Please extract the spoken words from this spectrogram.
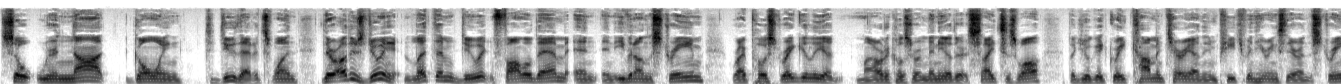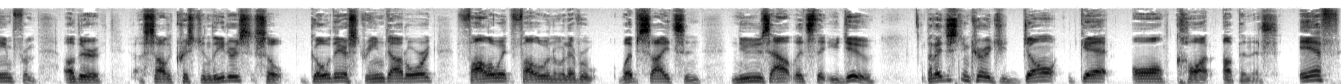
So we're not going to do that. It's one, there are others doing it. Let them do it and follow them. And, and even on the stream where I post regularly, uh, my articles are on many other sites as well, but you'll get great commentary on the impeachment hearings there on the stream from other uh, solid Christian leaders. So go there, stream.org, follow it, follow it on whatever websites and news outlets that you do. But I just encourage you don't get all caught up in this. If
